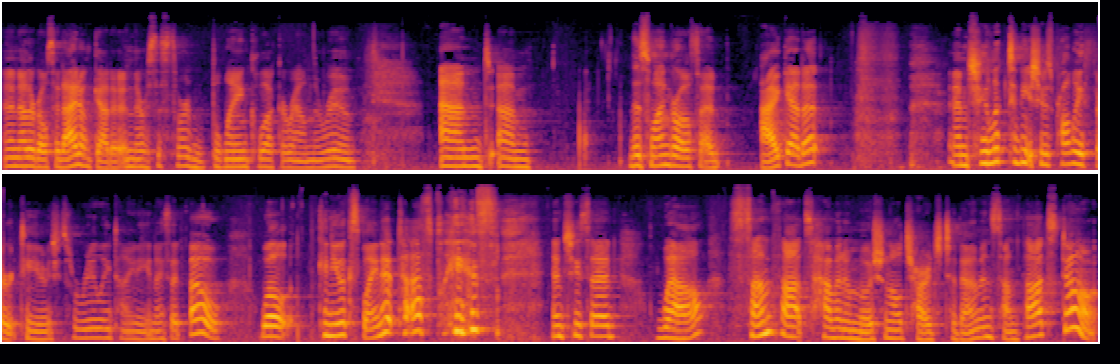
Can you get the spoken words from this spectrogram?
And another girl said, I don't get it. And there was this sort of blank look around the room. And um, this one girl said, I get it. and she looked to me, she was probably 13, I mean, she's really tiny. And I said, Oh, well, can you explain it to us, please? And she said, well, some thoughts have an emotional charge to them and some thoughts don't.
